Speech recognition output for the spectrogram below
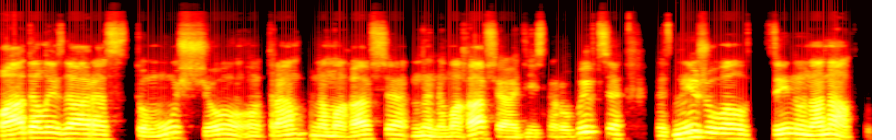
падали зараз, тому що Трамп намагався, не намагався, а дійсно робив це, знижував ціну на нафту.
